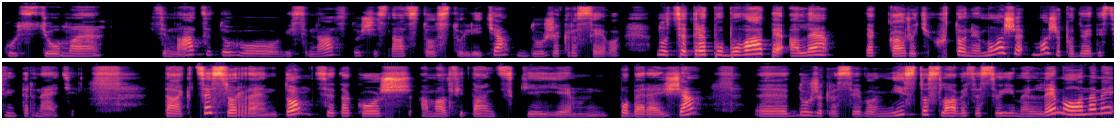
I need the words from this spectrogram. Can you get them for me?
костюми 17, 18, 16 століття. Дуже красиво. Ну, це треба побувати, але, як кажуть, хто не може, може подивитись в інтернеті. Так, це Соренто, це також амалфітанське побережжя. Е, Дуже красиве місто, славиться своїми лимонами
